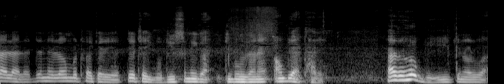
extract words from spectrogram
လတ်လတ်လည်းတစ်နေ့လုံးမထွက်ခဲ့တဲ့တစ်ထိပ်ကိုဒီစနစ်ကဒီပုံစံနဲ့အောင်းပြထားတယ်ဒါဆိုဟုတ်ပြီကျွန်တော်တို့က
